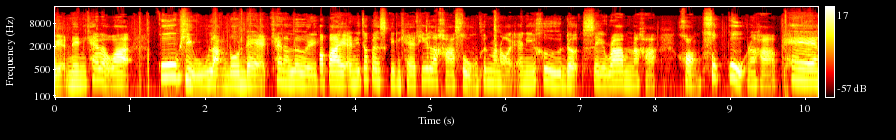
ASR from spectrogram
ยอะเน้นแค่แบบว่ากู้ผิวหลังโดนแดดแค่นั้นเลย ต่อไปอันนี้จะเป็นสกินแคร์ที่ราคาสูงขึ้นมาหน่อย อันนี้คือ The Serum นะคะ ของซุกุนะคะ แพง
